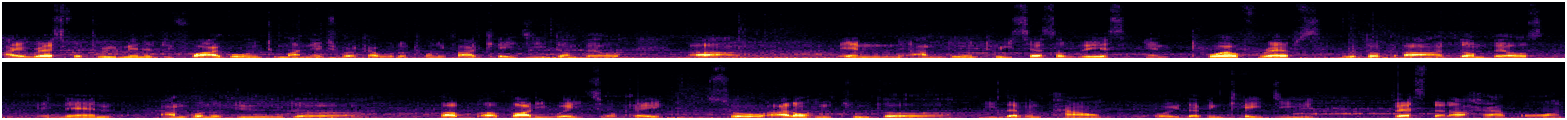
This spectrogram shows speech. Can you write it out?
I rest for three minutes before I go into my next workout with a 25 kg dumbbell. Um, and I'm doing three sets of this and 12 reps with the uh, dumbbells. And then I'm gonna do the uh, uh, body weights okay? So I don't include the 11 pound or 11 kg vest that I have on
